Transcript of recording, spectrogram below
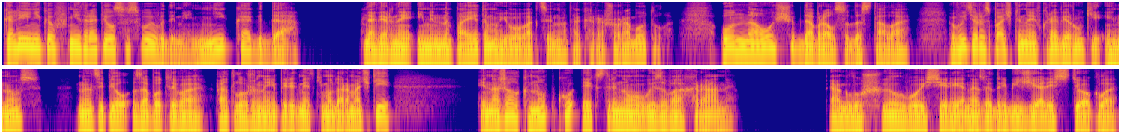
Колейников не торопился с выводами. Никогда. Наверное, именно поэтому его вакцина так хорошо работала. Он на ощупь добрался до стола, вытер испачканные в крови руки и нос, нацепил заботливо отложенные перед метким ударом очки и нажал кнопку экстренного вызова охраны. Оглушил вой сирены, задребезжали стекла.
